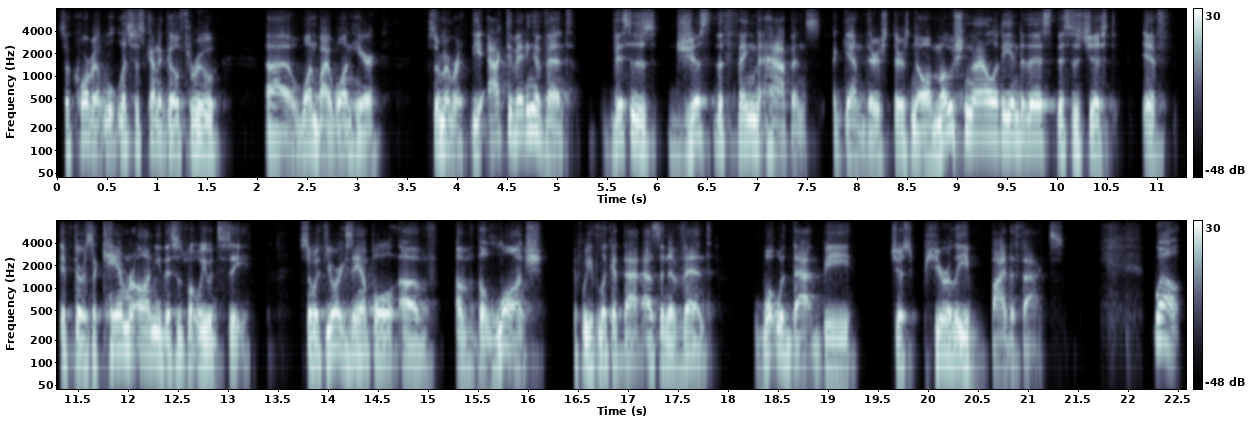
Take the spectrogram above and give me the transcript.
So Corbett, let's just kind of go through uh, one by one here. So remember, the activating event. This is just the thing that happens. Again, there's there's no emotionality into this. This is just if if there's a camera on you, this is what we would see. So with your example of of the launch, if we look at that as an event, what would that be just purely by the facts? Well,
